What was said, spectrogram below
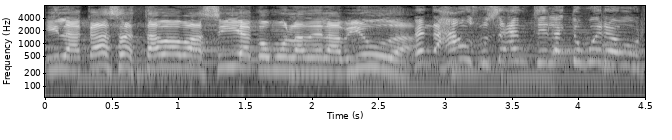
Y la casa estaba vacía como la de la viuda. And the house was empty like the widowed.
